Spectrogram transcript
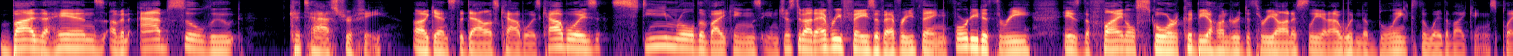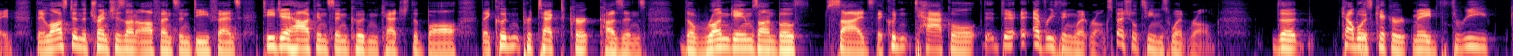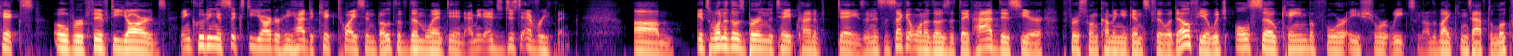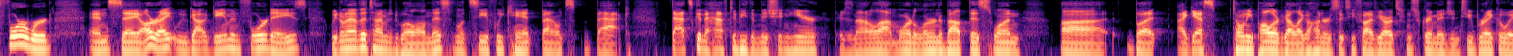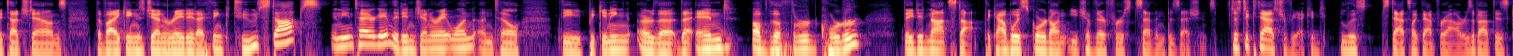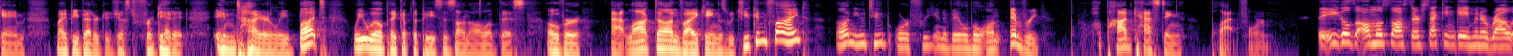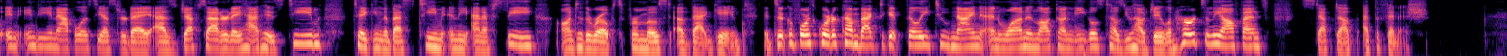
by the hands of an absolute catastrophe against the Dallas Cowboys. Cowboys steamroll the Vikings in just about every phase of everything. 40 to 3 is the final score. Could be 100 to 3 honestly, and I wouldn't have blinked the way the Vikings played. They lost in the trenches on offense and defense. TJ Hockenson couldn't catch the ball. They couldn't protect Kirk Cousins. The run games on both sides, they couldn't tackle. Everything went wrong. Special teams went wrong. The Cowboys kicker made three kicks over 50 yards, including a 60 yarder he had to kick twice, and both of them went in. I mean, it's just everything. Um, it's one of those burn the tape kind of days. And it's the second one of those that they've had this year. The first one coming against Philadelphia, which also came before a short week. So now the Vikings have to look forward and say, all right, we've got a game in four days. We don't have the time to dwell on this. And let's see if we can't bounce back. That's going to have to be the mission here. There's not a lot more to learn about this one. Uh, but I guess Tony Pollard got like 165 yards from scrimmage and two breakaway touchdowns. The Vikings generated, I think, two stops in the entire game. They didn't generate one until the beginning or the the end of the third quarter. They did not stop. The Cowboys scored on each of their first seven possessions. Just a catastrophe. I could list stats like that for hours about this game. Might be better to just forget it entirely. But we will pick up the pieces on all of this over at Locked On Vikings, which you can find on YouTube or free and available on every podcasting platform. The Eagles almost lost their second game in a row in Indianapolis yesterday as Jeff Saturday had his team taking the best team in the NFC onto the ropes for most of that game. It took a fourth quarter comeback to get Philly to 9 and 1 and Locked On Eagles tells you how Jalen Hurts and the offense stepped up at the finish.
